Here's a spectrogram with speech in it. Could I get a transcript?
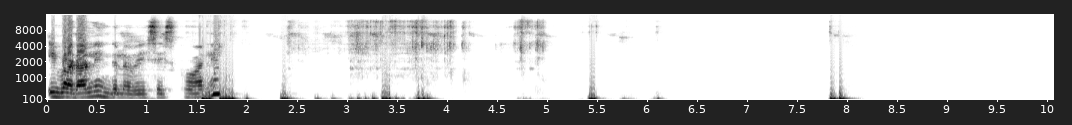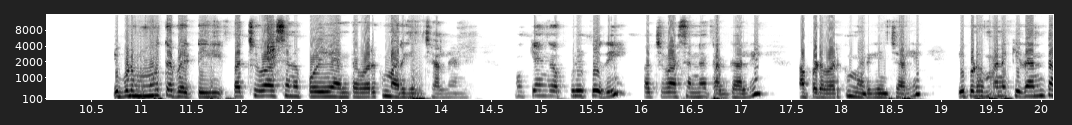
ఈ వడాలు ఇందులో వేసేసుకోవాలి. ఇప్పుడు మూత పెట్టి పచ్చివాసన పోయేంత వరకు మరిగించాలండి. ముఖ్యంగా పులుపుది పచ్చివాసన తగ్గాలి అప్పటి వరకు మరిగించాలి. ఇప్పుడు మనకి ఇదంతా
